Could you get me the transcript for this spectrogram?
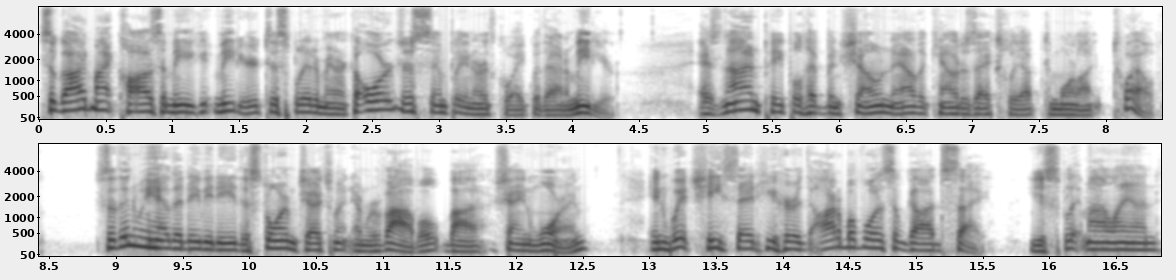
So God might cause a meteor to split America, or just simply an earthquake without a meteor. As nine people have been shown, now the count is actually up to more like 12. So then we have the DVD, The Storm, Judgment, and Revival by Shane Warren, in which he said he heard the audible voice of God say, You split my land,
